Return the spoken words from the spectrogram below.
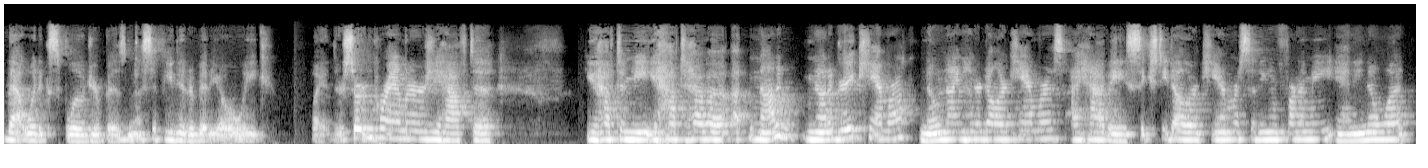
that would explode your business if you did a video a week. But there's certain parameters you have to you have to meet you have to have a, a, not a not a great camera no $900 cameras i have a $60 camera sitting in front of me and you know what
